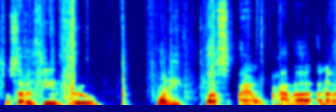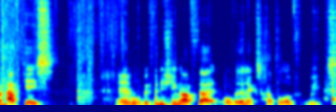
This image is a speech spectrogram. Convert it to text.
So 17 through 20 plus I have a, another half case and we'll be finishing off that over the next couple of weeks. So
